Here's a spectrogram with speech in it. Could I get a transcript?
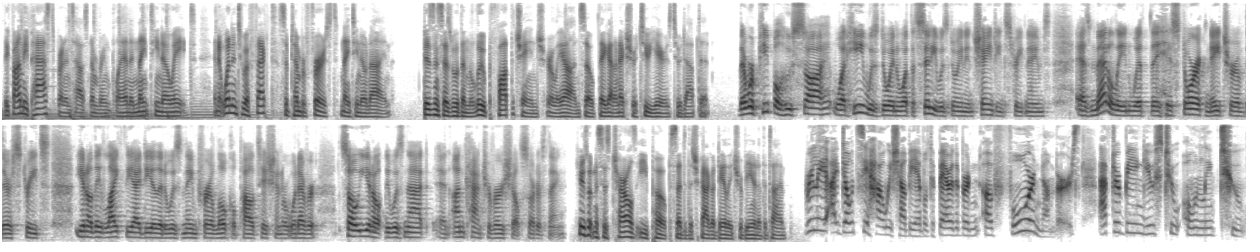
They finally passed Brennan's house numbering plan in 1908, and it went into effect September 1st, 1909. Businesses within the loop fought the change early on, so they got an extra two years to adopt it. There were people who saw what he was doing and what the city was doing in changing street names as meddling with the historic nature of their streets. You know, they liked the idea that it was named for a local politician or whatever. So, you know, it was not an uncontroversial sort of thing. Here's what Mrs. Charles E. Pope said to the Chicago Daily Tribune at the time. Really, I don't see how we shall be able to bear the burden of four numbers after being used to only two.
